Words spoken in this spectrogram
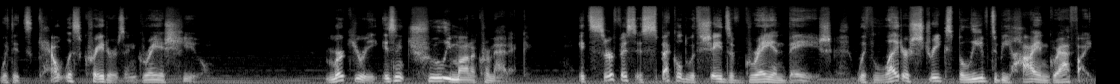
with its countless craters and grayish hue. Mercury isn't truly monochromatic. Its surface is speckled with shades of gray and beige, with lighter streaks believed to be high in graphite,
